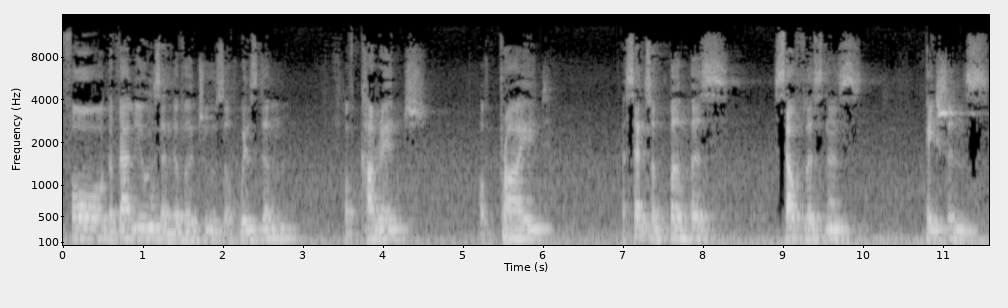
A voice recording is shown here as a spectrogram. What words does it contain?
for the values and the virtues of wisdom, of courage, of pride, a sense of purpose, selflessness, patience,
